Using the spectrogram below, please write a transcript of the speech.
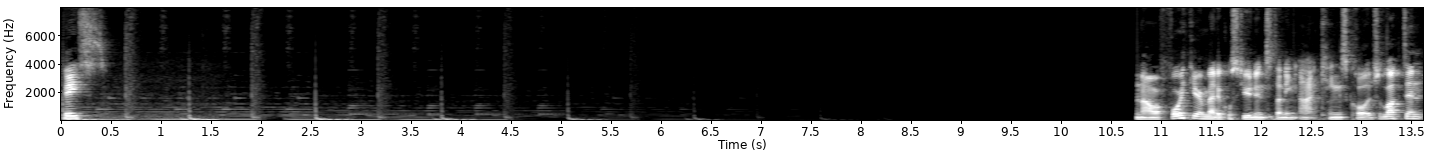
Peace. Now a fourth year medical student studying at King's College London.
